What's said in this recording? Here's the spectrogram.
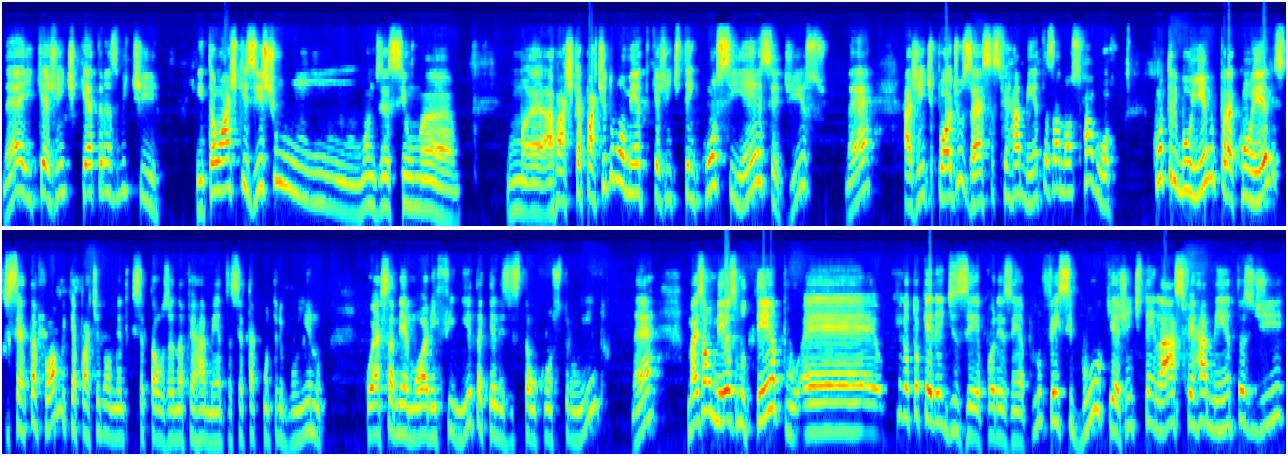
né? E que a gente quer transmitir. Então, acho que existe um, vamos dizer assim, uma, uma, acho que a partir do momento que a gente tem consciência disso, né, a gente pode usar essas ferramentas a nosso favor, contribuindo para com eles, de certa forma, que a partir do momento que você está usando a ferramenta, você está contribuindo com essa memória infinita que eles estão construindo, né? Mas ao mesmo tempo, é, o que eu estou querendo dizer, por exemplo, no Facebook a gente tem lá as ferramentas de,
